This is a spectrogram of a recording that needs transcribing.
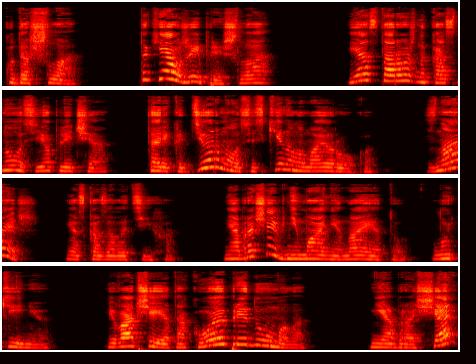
куда шла?» «Так я уже и пришла». Я осторожно коснулась ее плеча. Тарика дернулась и скинула мою руку. «Знаешь», — я сказала тихо, — «не обращай внимания на эту, Лукинию. И вообще я такое придумала. Не обращай,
